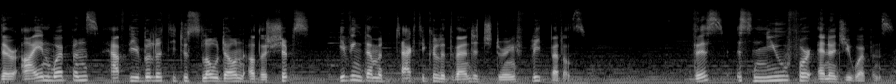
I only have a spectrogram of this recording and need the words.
Their ion weapons have the ability to slow down other ships, giving them a tactical advantage during fleet battles. This is new for energy weapons.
